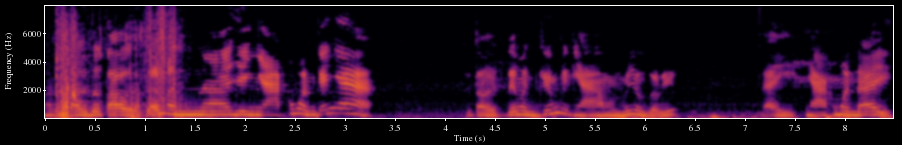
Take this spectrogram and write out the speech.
Từ từ từ từ để mình à, về nhà của mình cái nha. Từ từ để mình kiếm được nhà mình mới dùng clip đây, nhà của mình đây.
